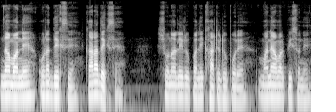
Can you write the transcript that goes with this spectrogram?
না মানে ওরা দেখছে। কারা দেখছে? সোনালি, রূপালি খাটের উপরে। মানে আমার পিছনে।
